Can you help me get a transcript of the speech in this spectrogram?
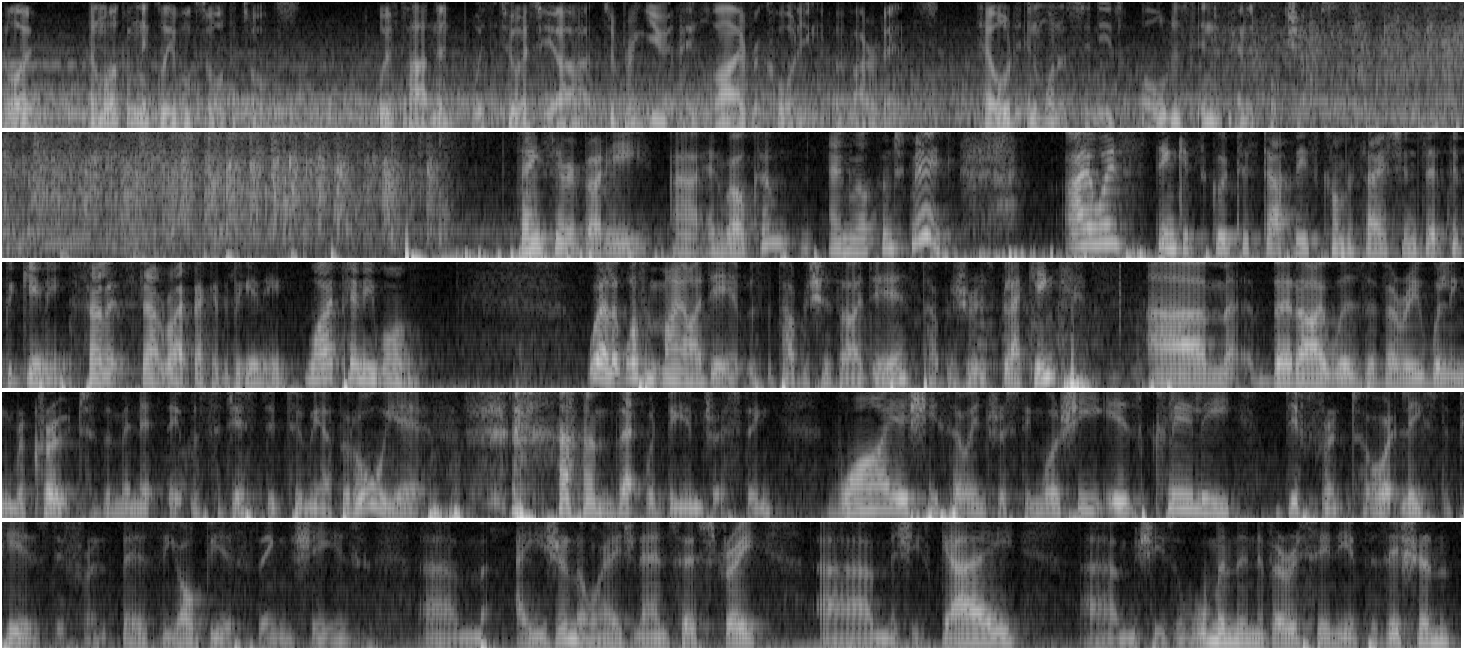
Hello, and welcome to Gleebooks Author Talks. We've partnered with 2SER to bring you a live recording of our events, held in one of Sydney's oldest independent bookshops. Thanks, everybody, uh, and welcome, and welcome to Meg. I always think it's good to start these conversations at the beginning, so let's start right back at the beginning. Why Penny Wong? Well, it wasn't my idea, it was the publisher's idea. Publisher is Black Inc. Um, but I was a very willing recruit. The minute it was suggested to me, I thought, oh, yes, um, that would be interesting. Why is she so interesting? Well, she is clearly different, or at least appears different. There's the obvious thing she's um, Asian or Asian ancestry, um, she's gay, um, she's a woman in a very senior position,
